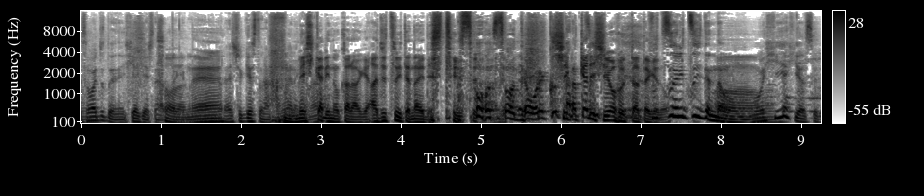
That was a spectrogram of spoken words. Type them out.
そこはちょっとね、ヒヤヒヤしたそうだね。来週ゲストなんか考えないかな。メヒカリの唐揚げ味ついてないですって言ってたそうそう、で、俺食っしたっらかり塩振ってあったけど。普通についてんだもん。もうヒヤヒヤする。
